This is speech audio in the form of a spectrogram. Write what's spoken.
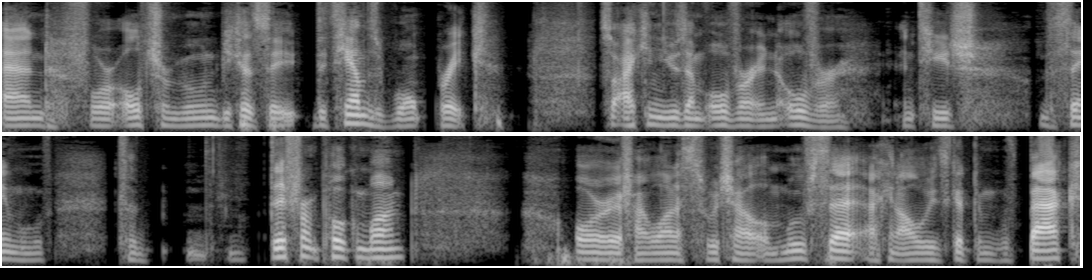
and for Ultra Moon because they the TMs won't break, so I can use them over and over and teach the same move to different Pokemon. Or if I want to switch out a move set, I can always get the move back,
